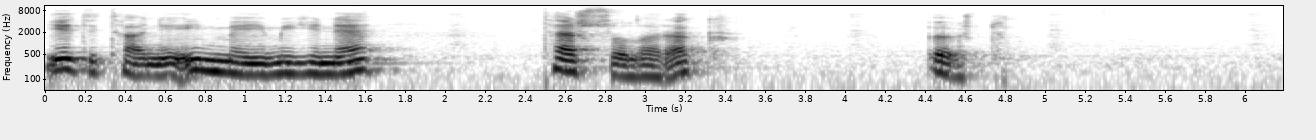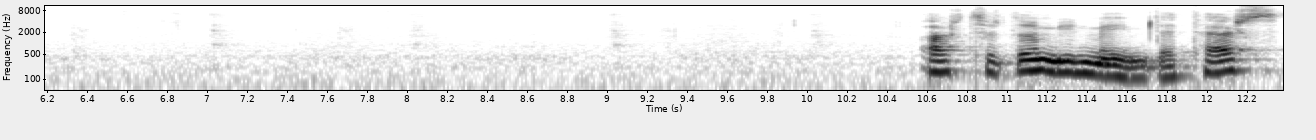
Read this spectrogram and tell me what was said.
7 tane ilmeğimi yine ters olarak ördüm. Artırdığım ilmeğim de ters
